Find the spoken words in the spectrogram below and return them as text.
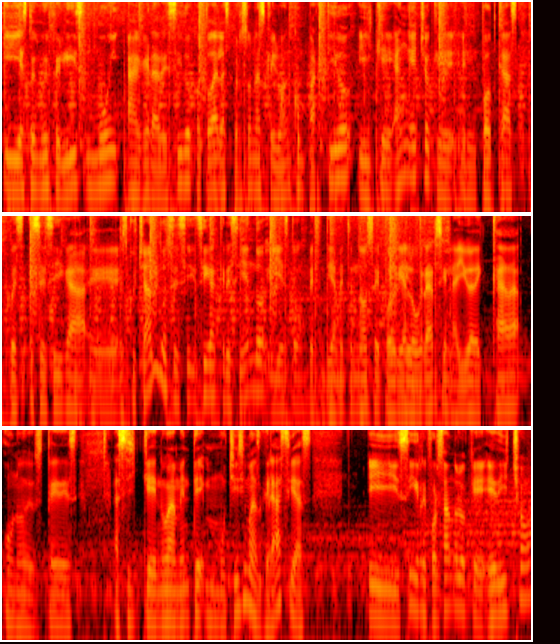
y estoy muy feliz, muy agradecido con todas las personas que lo han compartido y que han hecho que el podcast pues se siga eh, escuchando, se siga creciendo y esto definitivamente no se podría lograr sin la ayuda de cada uno de ustedes. Así que nuevamente muchísimas gracias. Y sí, reforzando lo que he dicho,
